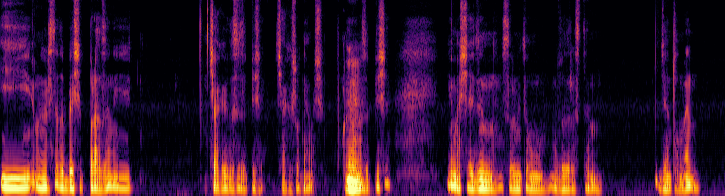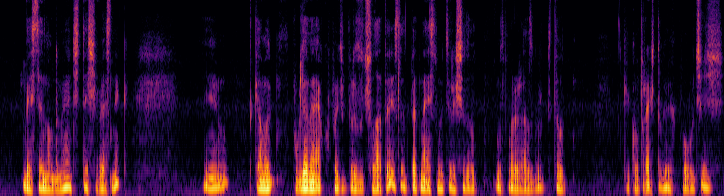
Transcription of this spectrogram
И университетът беше празен и чаках да се запиша. Чаках, защото нямаше кой mm. да запише. Имаше един сравнително възрастен джентлмен, беше седнал до мен, четеше вестник. И така ме погледна няколко пъти през очилата и след 15 минути реши да отворя разговор. Пита от какво правиш тук, какво учиш,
